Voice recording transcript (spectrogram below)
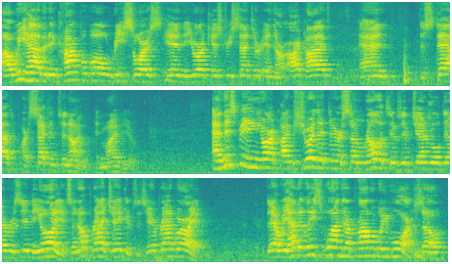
Uh, we have an incomparable resource in the York History Center in their archive, and the staff are second to none, in my view. And this being York, I'm sure that there are some relatives of General Devers in the audience. I know Brad Jacobs is here. Brad, where are you? There, we have at least one. There are probably more. So,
